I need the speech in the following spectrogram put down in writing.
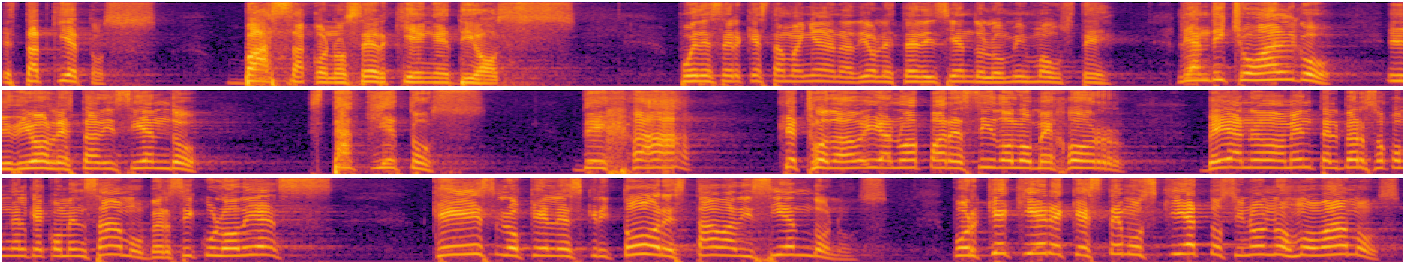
estad quietos, vas a conocer quién es Dios. Puede ser que esta mañana Dios le esté diciendo lo mismo a usted. Le han dicho algo y Dios le está diciendo, estad quietos, deja que todavía no ha aparecido lo mejor. Vea nuevamente el verso con el que comenzamos, versículo 10. ¿Qué es lo que el escritor estaba diciéndonos? ¿Por qué quiere que estemos quietos y no nos movamos?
